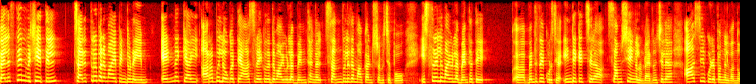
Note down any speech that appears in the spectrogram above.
പലസ്തീൻ വിഷയത്തിൽ ചരിത്രപരമായ പിന്തുണയും എണ്ണയ്ക്കായി അറബ് ലോകത്തെ ആശ്രയിക്കുന്നതുമായുള്ള ബന്ധങ്ങൾ സന്തുലിതമാക്കാൻ ശ്രമിച്ചപ്പോൾ ഇസ്രയേലുമായുള്ള ബന്ധത്തെ ബന്ധത്തെക്കുറിച്ച് ഇന്ത്യയ്ക്ക് ചില സംശയങ്ങളുണ്ടായിരുന്നു. ചില ആശയക്കുഴപ്പങ്ങൾ വന്നു.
